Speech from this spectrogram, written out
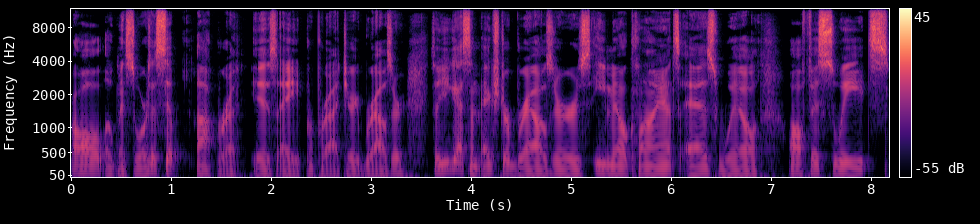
all open source, except Opera is a proprietary browser. So you got some extra browsers, email clients as well, Office suites,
